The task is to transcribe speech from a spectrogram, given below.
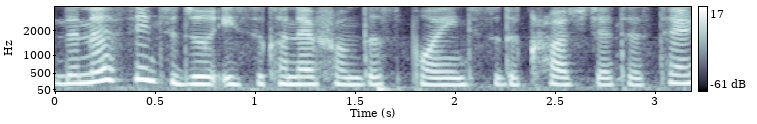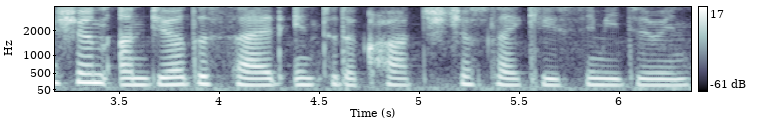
The next thing to do is to connect from this point to the crotch depth extension and the other side into the crotch, just like you see me doing.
